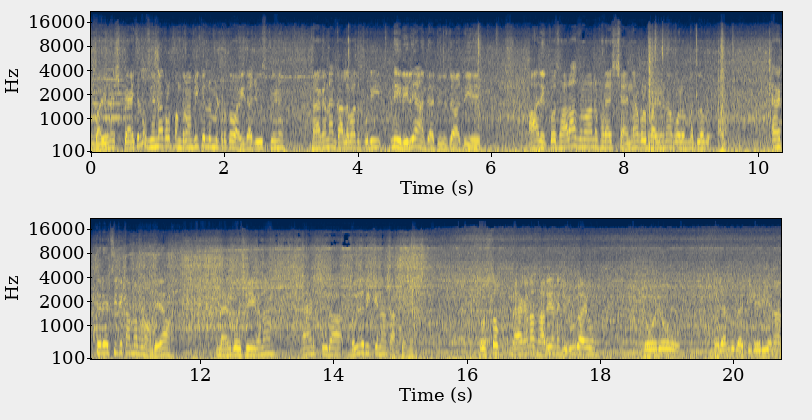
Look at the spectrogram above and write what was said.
ਬਾਈ ਨੇ ਸਪੈਸ਼ਲ ਅਸੀਂ ਇਹਨਾਂ ਕੋਲ 15-20 ਕਿਲੋਮੀਟਰ ਤੋਂ ਆਈਦਾ ਜੂਸ ਪੀਣ। ਮੈਂ ਕਹਿੰਦਾ ਗੱਲਬਾਤ ਪੂਰੀ ਹਨੇਰੀ ਲਿਆਂਦੇ ਆ ਜੂਸ ਦਾ ਦੀ ਇਹ। ਆਹ ਦੇਖੋ, ਸਾਰਾ ਸਮਾਨ ਫਰੈਸ਼ ਹੈ ਇਹਨਾਂ ਕੋਲ, ਬਾਈ ਉਹਨਾਂ ਕੋਲ। ਮਤਲਬ ਐਕੂਰੇਸੀ 'ਚ ਕੰਮ ਬਣਾਉਂਦੇ ਆ। ਮੈਂਗੋ ਸ਼ੇਕ ਨਾ, ਐਨ ਪੂਰਾ ਵਧੀਆ ਤਰੀਕੇ ਨਾਲ ਕਰਦੇ ਨੇ। ਦੋਸਤੋ, ਮੈਂ ਕਹਿੰਦਾ ਸਾਰੇ ਜਣੇ ਜ਼ਰੂਰ ਆਇਓ। ਜੋ ਜੋ ਮੇਰੇ ਵਾਂਗੂ ਵੈਜੀਟੇਰੀਅਨ ਆ,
